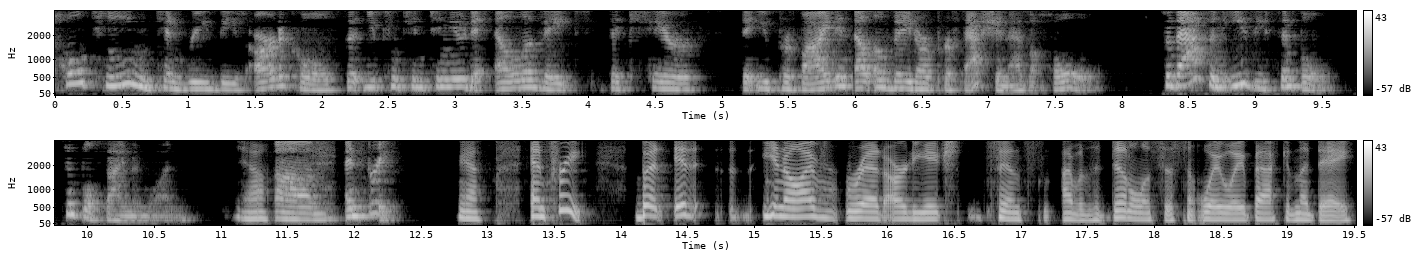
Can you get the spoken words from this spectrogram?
whole team can read these articles that you can continue to elevate the care that you provide and elevate our profession as a whole so that's an easy, simple, simple Simon one. Yeah. Um, and free. Yeah. And free. But it, you know, I've read RDH since I was a dental assistant way, way back in the day.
